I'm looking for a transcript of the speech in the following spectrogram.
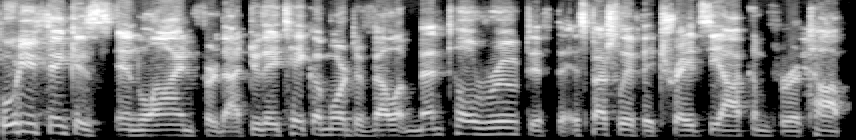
Who do you think is in line for that? Do they take a more developmental route, if they, especially if they trade Siakam for a top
